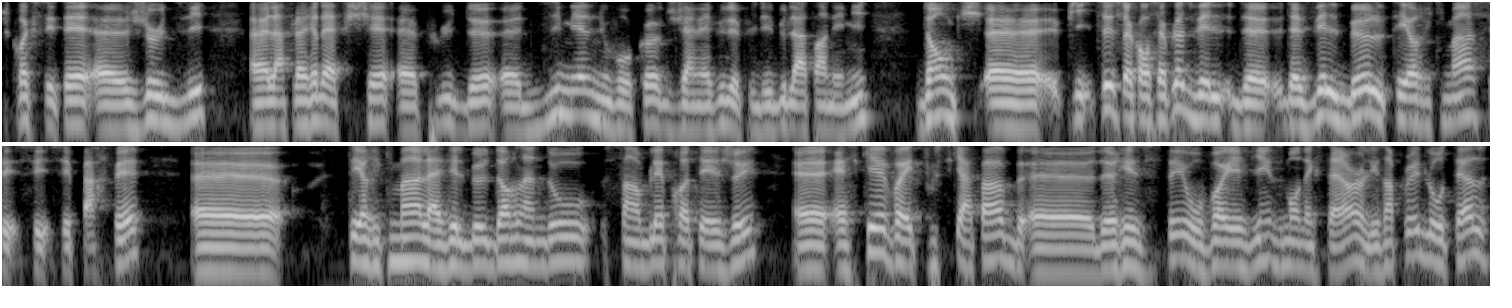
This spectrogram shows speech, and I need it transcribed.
Je crois que c'était euh, jeudi. Euh, la Floride affichait plus de 10 000 nouveaux cas du jamais vu depuis le début de la pandémie. Donc, puis, tu sais, ce concept-là de ville, bulle, théoriquement, c'est parfait. Euh, théoriquement, la ville-bulle d'Orlando semblait protégée. Euh, est-ce qu'elle va être aussi capable euh, de résister au va-et-vient du monde extérieur? Les employés de l'hôtel,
